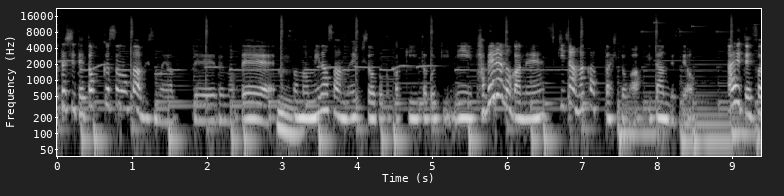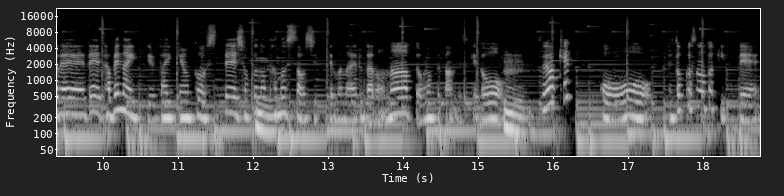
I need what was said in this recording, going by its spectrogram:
私デトックスのサービスもやってるので、うん。その皆さんのエピソードとか聞いた時に食べるのがね好きじゃなかった人がいたんですよ。あえてそれで食べないっていう体験を通して食の楽しさを知ってもらえるだろうなって思ってたんですけど、うん。それは結構デトックスの時って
